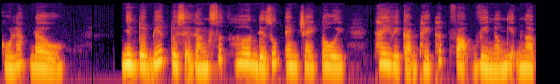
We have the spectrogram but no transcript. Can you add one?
cô lắc đầu. Nhưng tôi biết tôi sẽ gắng sức hơn để giúp em trai tôi thay vì cảm thấy thất vọng vì nó nghiện ngập.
